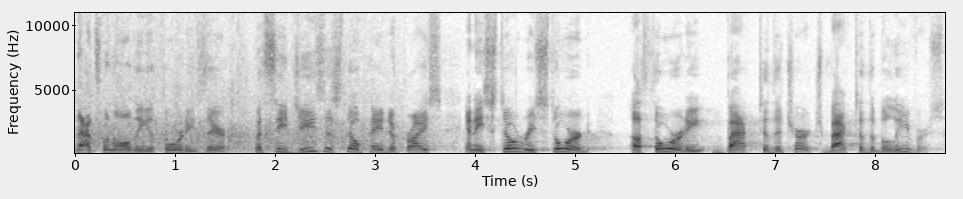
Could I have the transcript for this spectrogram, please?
that's when all the authority's there. But see, Jesus still paid the price and he still restored authority back to the church, back to the believers.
